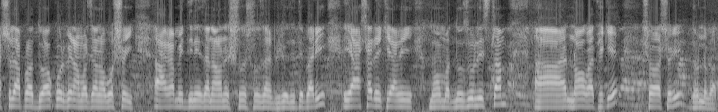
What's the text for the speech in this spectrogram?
আসলে আপনারা দোয়া করবেন। আমরা যেন অবশ্যই আগামী দিনে যেন অনেক সুন্দর সুন্দর যেন ভিডিও দিতে পারি। এই আশা রেখে আমি মোহাম্মদ নজরুল ইসলাম নওগাঁ থেকে সরাসরি ধন্যবাদ।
